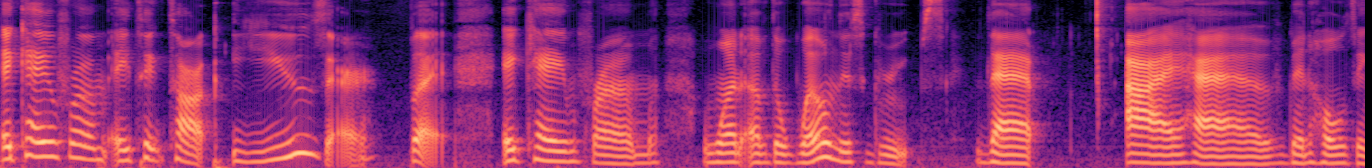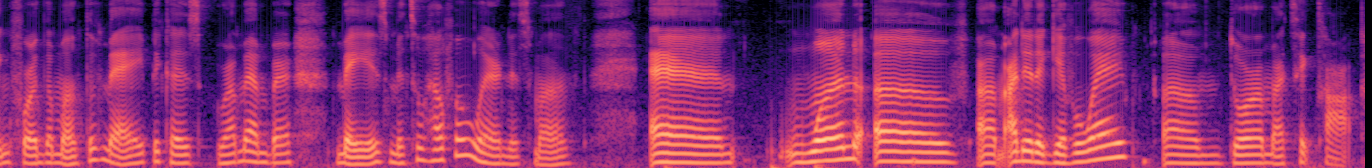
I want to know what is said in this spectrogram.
It came from a TikTok user, but it came from one of the wellness groups that I have been holding for the month of May because remember, May is Mental Health Awareness Month. And one of, um, I did a giveaway um, during my TikTok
